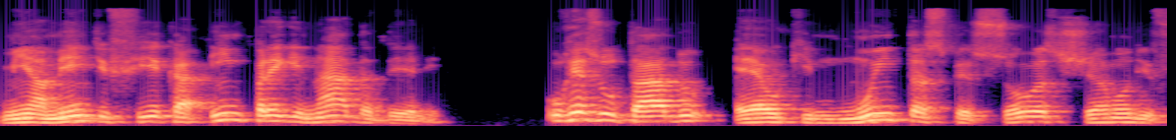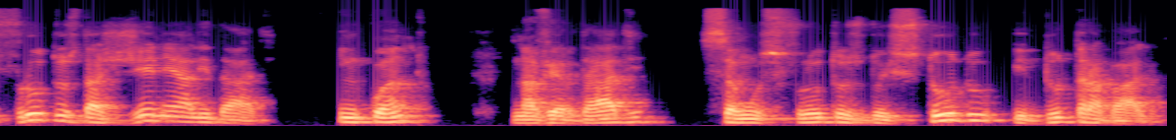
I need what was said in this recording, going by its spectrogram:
Minha mente fica impregnada dele o resultado é o que muitas pessoas chamam de frutos da genialidade, enquanto, na verdade, são os frutos do estudo e do trabalho. O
